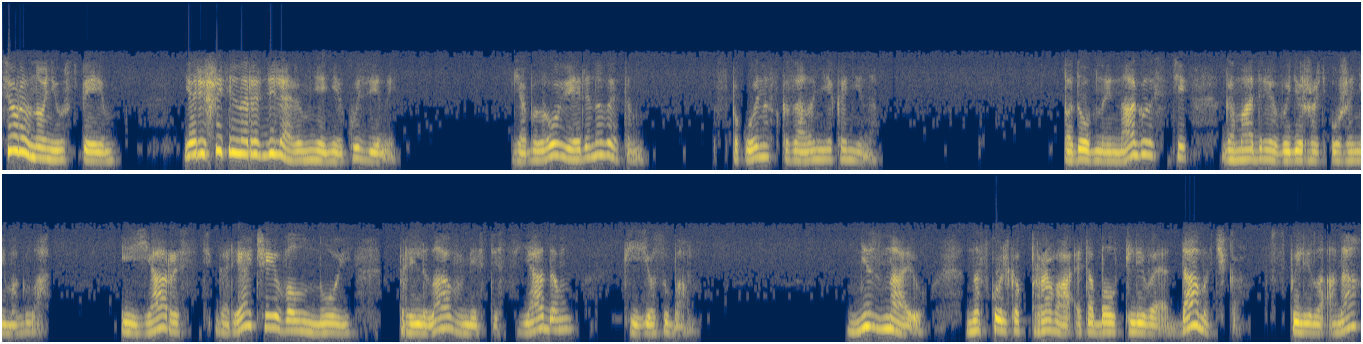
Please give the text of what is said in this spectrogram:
Все равно не успеем. Я решительно разделяю мнение кузины. Я была уверена в этом, — спокойно сказала Никонина. Подобной наглости Гамадрия выдержать уже не могла. И ярость горячей волной прилила вместе с ядом к ее зубам. «Не знаю, насколько права эта болтливая дамочка», — вспылила она,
